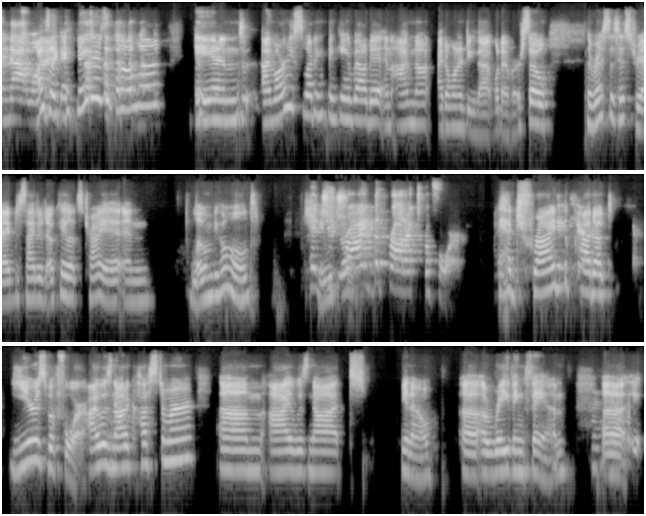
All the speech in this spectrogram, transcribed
in that one. I was like, I think there's a comma. and I'm already sweating thinking about it. And I'm not, I don't want to do that, whatever. So the rest is history. I decided, okay, let's try it. And lo and behold. Had you tried the product before? I had tried the product years before. I was not a customer. Um, I was not, you know, a, a raving fan. Mm-hmm. Uh, it,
